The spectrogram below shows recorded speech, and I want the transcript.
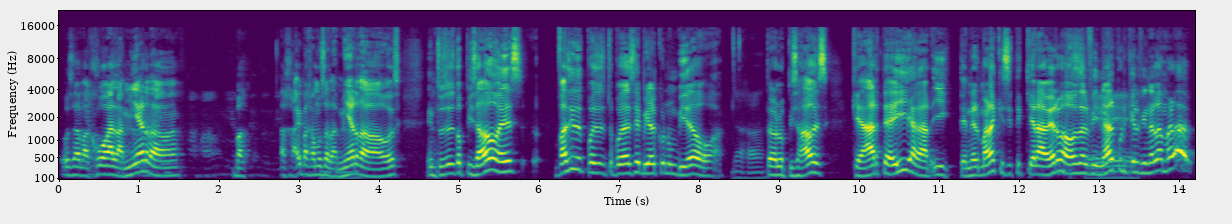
O sea, bajó a la mierda, ¿va? Ajá, y bajamos a la mierda, vamos. Entonces, lo pisado es fácil, pues te puedes hacer viral con un video, ¿va? Ajá. Pero lo pisado es quedarte ahí y, y tener Mara que sí te quiera ver, vamos, al final, porque al final la Mara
